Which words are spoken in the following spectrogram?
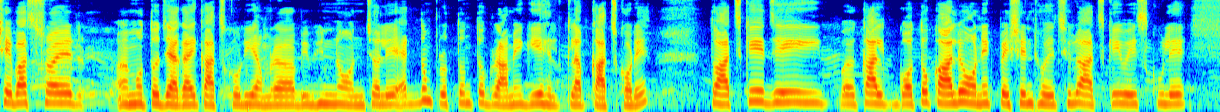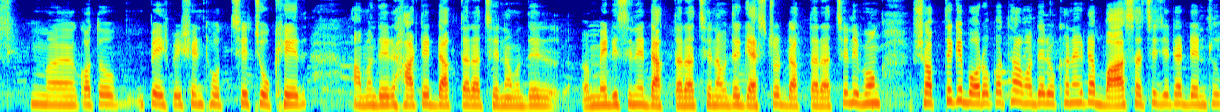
সেবাশ্রয়ের মতো জায়গায় কাজ করি। আমরা বিভিন্ন অঞ্চলে, একদম প্রত্যন্ত গ্রামে গিয়ে হেলথ ক্লাব কাজ করে। তো আজকে যে কাল, গতকালও অনেক পেশেন্ট হয়েছিল। আজকেও এই স্কুলে কত পেশেন্ট হচ্ছে চোখের। আমাদের হার্টের ডাক্তার আছেন, আমাদের মেডিসিনের ডাক্তার আছেন, আমাদের গ্যাস্ট্রোর ডাক্তার আছেন এবং সব থেকে বড় কথা আমাদের ওখানে একটা বাস আছে যেটা ডেন্টাল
